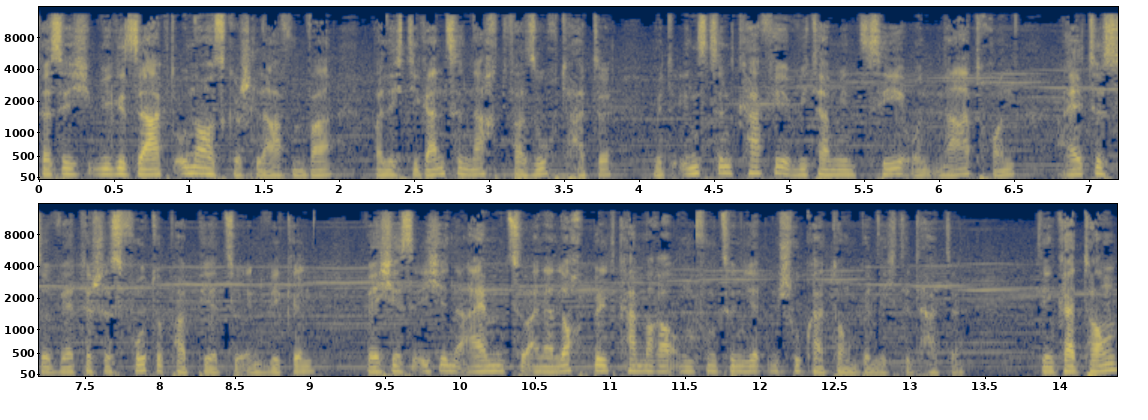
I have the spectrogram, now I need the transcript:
dass ich, wie gesagt, unausgeschlafen war, weil ich die ganze Nacht versucht hatte, mit Instant-Kaffee, Vitamin C und Natron altes sowjetisches Fotopapier zu entwickeln, welches ich in einem zu einer Lochbildkamera umfunktionierten Schuhkarton belichtet hatte. Den Karton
